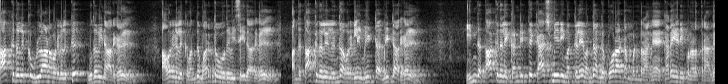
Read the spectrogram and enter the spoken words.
தாக்குதலுக்கு உள்ளானவர்களுக்கு உதவினார்கள். அவர்களுக்கு வந்து மருத்துவ உதவி செய்தார்கள். அந்த தாக்குதலிலிருந்து அவர்களை மீட்ட மீட்டார்கள். இந்த தாக்குதலை கண்டித்து காஷ்மீரி மக்களே வந்து அங்கே போராட்டம் பண்ணுறாங்க கடையடைப்பு நடத்துகிறாங்க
